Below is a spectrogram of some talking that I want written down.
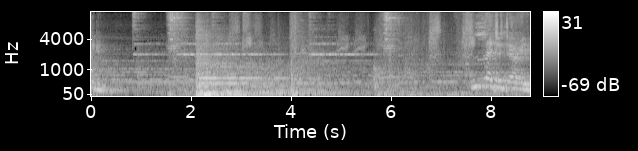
Dragon. Legendary.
